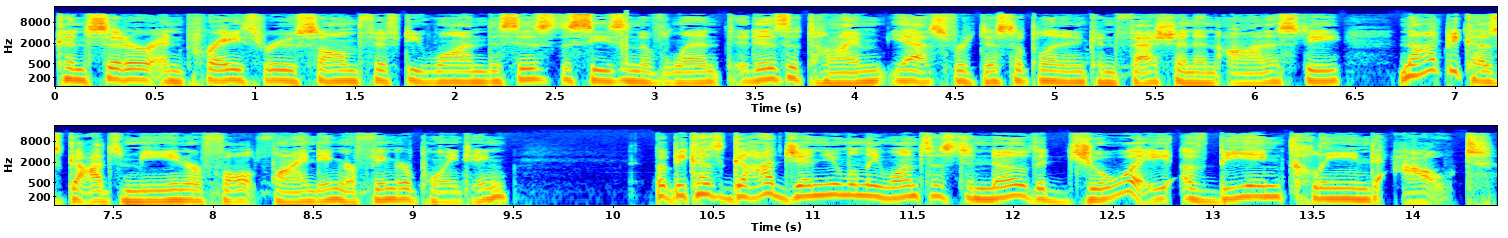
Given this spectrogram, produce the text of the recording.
consider and pray through Psalm 51. This is the season of Lent. It is a time, yes, for discipline and confession and honesty, not because God's mean or fault finding or finger pointing, but because God genuinely wants us to know the joy of being cleaned out,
